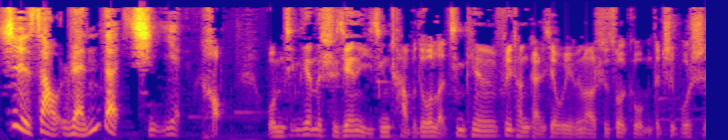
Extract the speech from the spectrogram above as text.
制造人的企业。好，我们今天的时间已经差不多了。今天非常感谢伟林老师做客我们的直播室。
